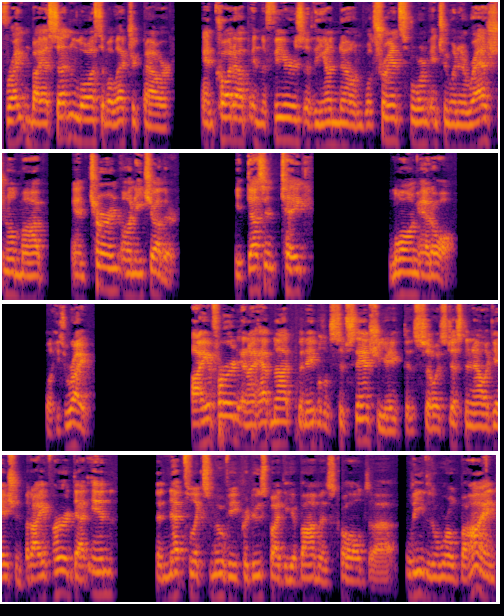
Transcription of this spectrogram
frightened by a sudden loss of electric power and caught up in the fears of the unknown, will transform into an irrational mob and turn on each other. It doesn't take long at all. Well, he's right. I have heard, and I have not been able to substantiate this, so it's just an allegation, but I have heard that in the Netflix movie produced by the Obamas called uh, Leave the World Behind,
